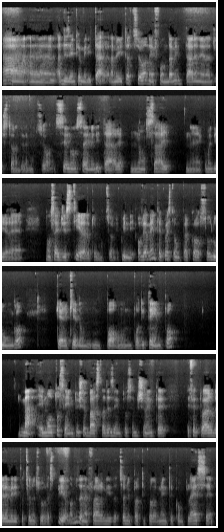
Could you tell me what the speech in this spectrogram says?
a, eh, ad esempio a meditare. La meditazione è fondamentale nella gestione delle emozioni. Se non sai meditare, non sai, eh, come dire, non sai gestire le tue emozioni. Quindi ovviamente questo è un percorso lungo che richiede un, un, po', un po' di tempo, ma è molto semplice, basta ad esempio semplicemente effettuare delle meditazioni sul respiro. Non bisogna fare meditazioni particolarmente complesse,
